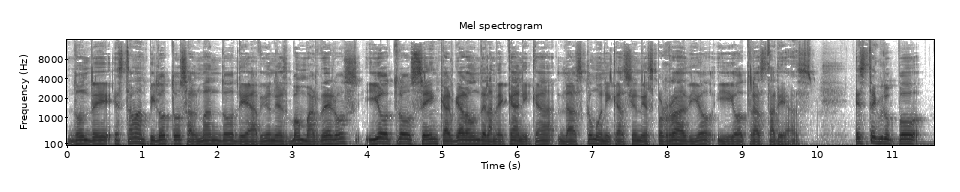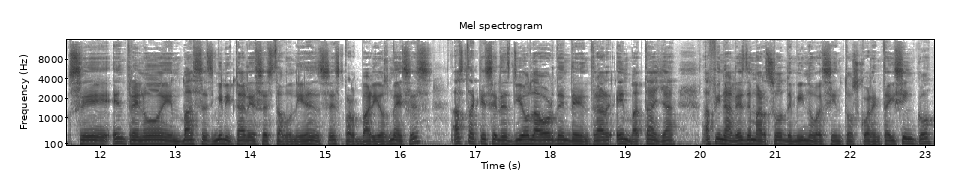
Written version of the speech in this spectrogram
donde estaban pilotos al mando de aviones bombarderos y otros se encargaron de la mecánica, las comunicaciones por radio y otras tareas. Este grupo se entrenó en bases militares estadounidenses por varios meses hasta que se les dio la orden de entrar en batalla a finales de marzo de 1945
